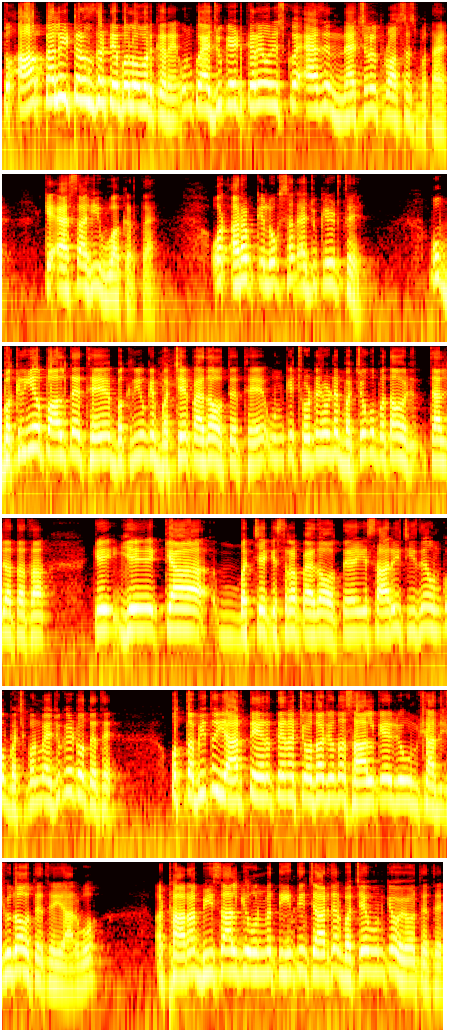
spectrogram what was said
تو آپ پہلے ٹرنس دا ٹیبل اوور کریں، ان کو ایجوکیٹ کریں اور اس کو ایز اے نیچرل پروسیس بتائیں کہ ایسا ہی ہوا کرتا ہے۔ اور عرب کے لوگ سر ایجوکیٹ تھے۔ وہ بکریاں پالتے تھے، بکریوں کے بچے پیدا ہوتے تھے۔ ان کے چھوٹے چھوٹے بچوں کو پتا چل جاتا تھا کہ یہ کیا بچے کس طرح پیدا ہوتے ہیں، یہ ساری چیزیں ان کو بچپن میں ایجوکیٹ ہوتے تھے۔ اور تبھی تو یار تیرہ تیرہ، چودہ چودہ سال کے جو شادی شدہ ہوتے تھے یار وہ۔ اٹھارہ بیس سال کی ان میں تین تین چار چار بچے ان کے ہوئے ہوتے تھے۔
